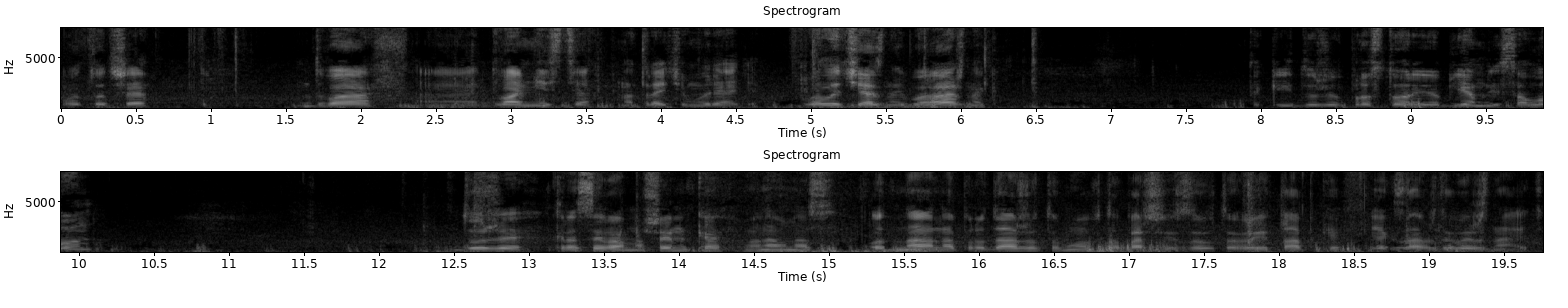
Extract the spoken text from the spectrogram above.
От тут ще два, е, два місця на третьому ряді. Величезний багажник. Такий дуже просторий об'ємний салон. Дуже красива машинка. Вона у нас одна на продажу, тому хто перший зув, того і тапки, як завжди, ви ж знаєте.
